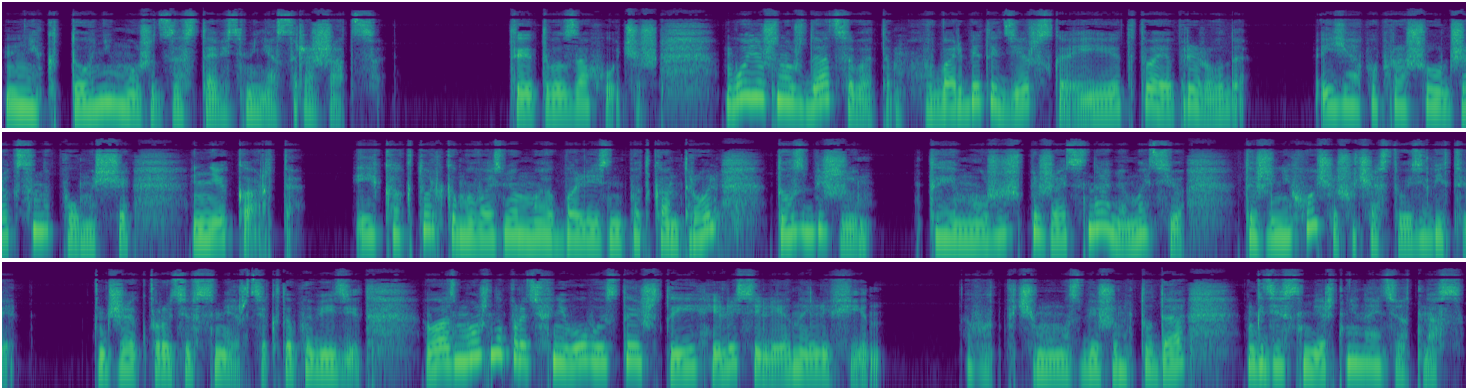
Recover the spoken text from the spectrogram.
Никто не может заставить меня сражаться. Ты этого захочешь. Будешь нуждаться в этом. В борьбе ты дерзкая, и это твоя природа. Я попрошу у Джексона помощи, не карта. И как только мы возьмем мою болезнь под контроль, то сбежим. Ты можешь бежать с нами, Мэтью. Ты же не хочешь участвовать в битве? Джек против смерти, кто победит? Возможно, против него выстоишь ты, или Селена, или Финн. Вот почему мы сбежим туда, где смерть не найдет нас.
